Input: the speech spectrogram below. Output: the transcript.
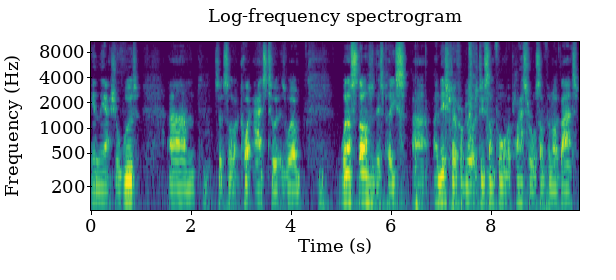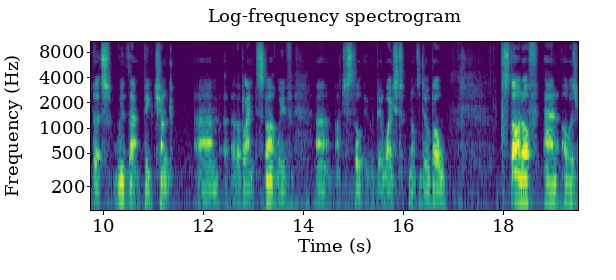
in the actual wood um, so it sort of like quite adds to it as well. When I started this piece, uh, initially I probably wanted to do some form of a platter or something like that, but with that big chunk um, of a blank to start with, uh, I just thought it would be a waste not to do a bowl. Started off and I was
